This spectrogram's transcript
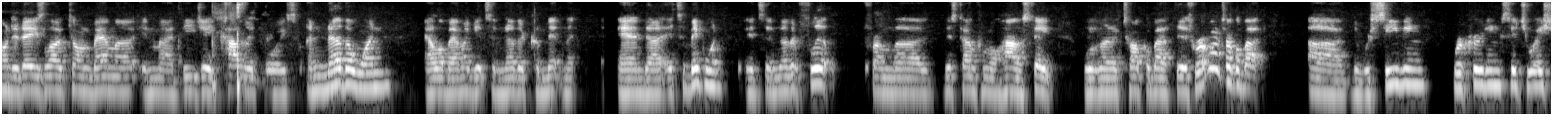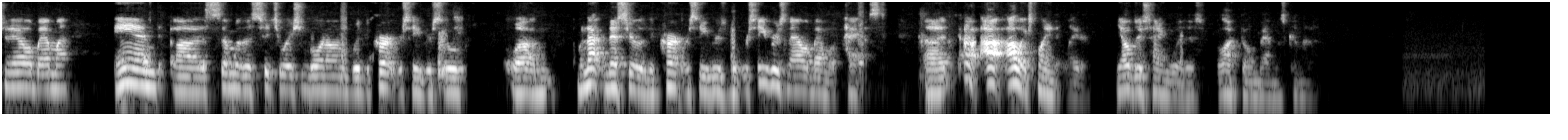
on today's Locked On Bama in my DJ Khaled voice. Another one. Alabama gets another commitment, and uh, it's a big one. It's another flip from uh, this time from Ohio State. We're going to talk about this. We're going to talk about uh, the receiving recruiting situation in Alabama and uh, some of the situation going on with the current receivers. So, um, well, not necessarily the current receivers, but receivers in Alabama past. Uh, I, will explain it later. Y'all just hang with us. Locked on Bama's coming up.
